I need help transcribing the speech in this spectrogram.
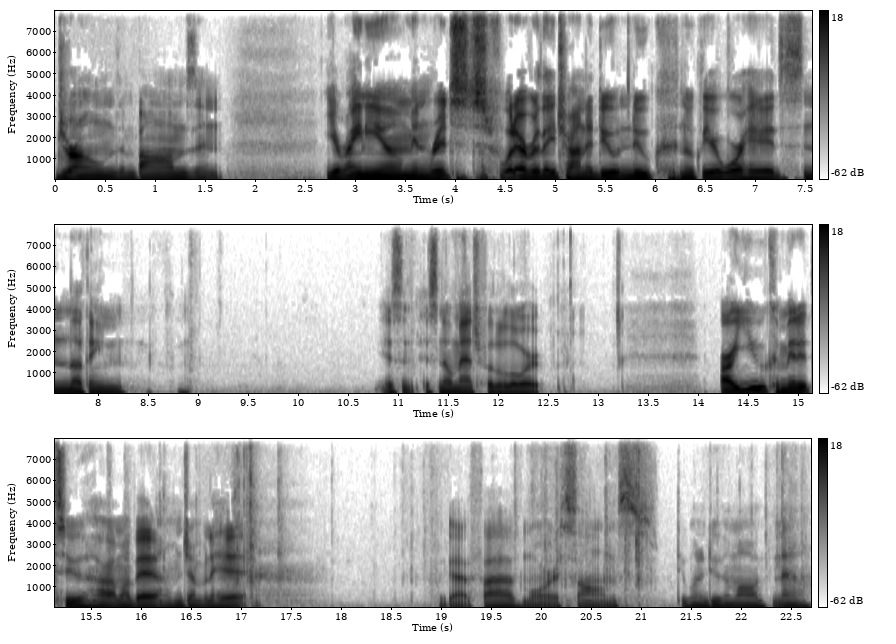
drones and bombs and uranium enriched whatever they trying to do, nuke nuclear warheads. Nothing. Isn't it's no match for the Lord. Are you committed to? Oh, my bad. I'm jumping ahead. We got five more Psalms. Do you want to do them all now?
